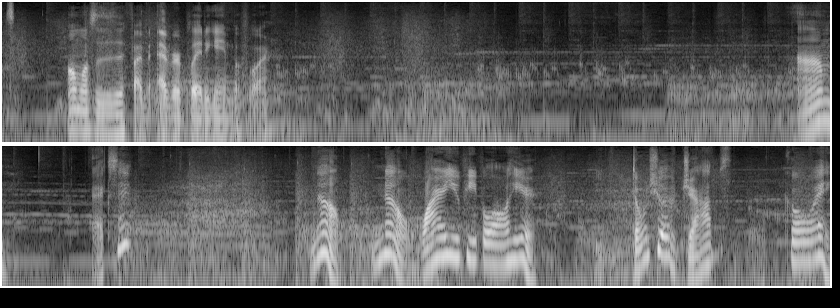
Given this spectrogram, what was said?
It's almost as if I've ever played a game before. Um... Exit? No. No. Why are you people all here? Don't you have jobs? Go away.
